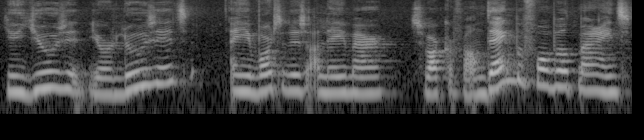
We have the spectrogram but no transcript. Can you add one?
you use it, you lose it. En je wordt er dus alleen maar zwakker van. Denk bijvoorbeeld maar eens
